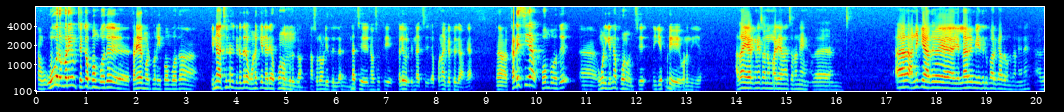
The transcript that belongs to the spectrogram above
ஒவ்வொரு முறையும் செக்அப் போகும்போது தனியார் மருத்துவமனைக்கு போகும்போது தான் என்னாச்சுன்னு கிட்டத்தட்ட உனக்கே நிறைய போன் வந்திருக்கான். நான் சொல்ல வேண்டியது இல்லை. என்னாச்சு? நவசக்தி தலைவருக்கு என்னாச்சு? அப்படிலாம் கேட்டிருக்காங்க. கடைசியா போகும்போது உங்களுக்கு என்ன போன் வந்துச்சு? நீங்க எப்படி உணர்ந்தீங்க? அதான் ஏற்கனவே சொன்ன மாதிரி அதான் சொன்னேனே. அதை அன்னைக்கு அது எல்லாருமே எதிர்பார்க்காத ஒன்று தானே அது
